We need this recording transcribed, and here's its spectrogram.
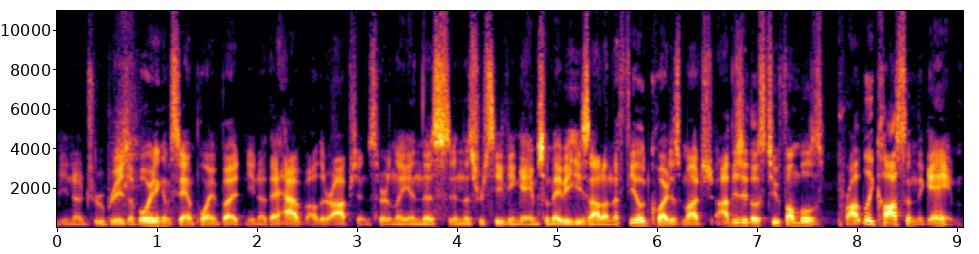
you know Drew Brees avoiding him standpoint, but you know they have other options certainly in this in this receiving game. So maybe he's not on the field quite as much. Obviously, those two fumbles probably cost them the game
